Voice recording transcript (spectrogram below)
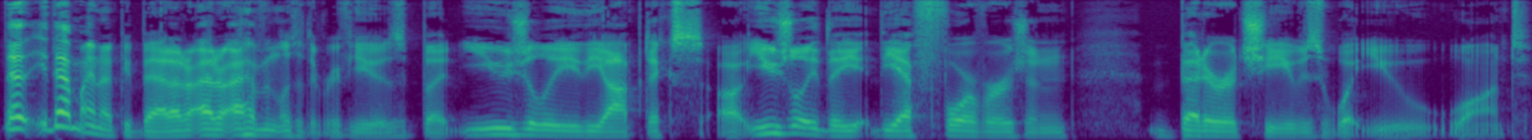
That that might not be bad. I, don't, I, don't- I haven't looked at the reviews, but usually the optics, uh, usually the the f four version better achieves what you want.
